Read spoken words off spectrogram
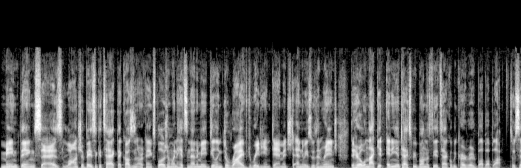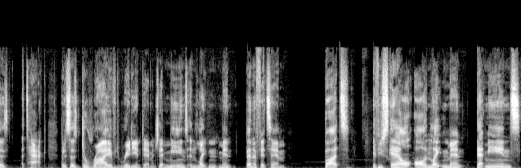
main thing says launch a basic attack that causes an arcane explosion when it hits an enemy, dealing derived radiant damage to enemies within range. The hero will not get any attack speed bonus. The attack will be carded, blah, blah, blah. So it says attack, but it says derived radiant damage. That means enlightenment benefits him. But if you scale all enlightenment, that means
